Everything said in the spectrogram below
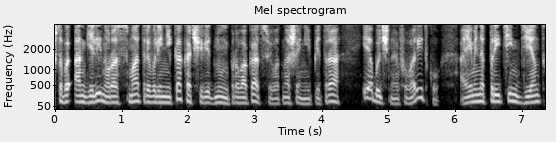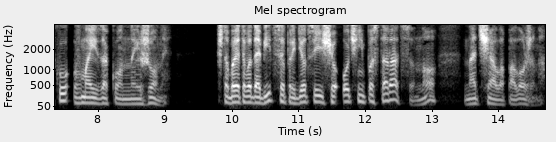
чтобы Ангелину рассматривали не как очередную провокацию в отношении Петра и обычную фаворитку, а именно претендентку в мои законные жены. Чтобы этого добиться, придется еще очень постараться, но начало положено.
